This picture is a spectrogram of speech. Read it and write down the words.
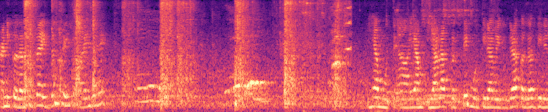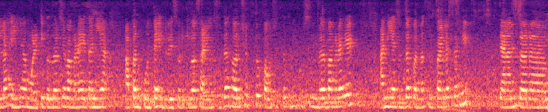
आणि कलर सुद्धा एकदम फ्रेश ऑरेंज आहे. ह्या मोती या याला प्रत्येक मोतीला वेगवेगळा कलर दिलेला आहे. ह्या मल्टी कलरच्या बांगड्या आहेत आणि या आपण कोणत्याही ड्रेसवर किंवा साडीवर सुद्धा घालू शकतो. पाहू शकतो खूप सुंदर बांगड्या आहेत. आणि यासुद्धा सुद्धा पन्नास रुपयालाच आहे. त्यानंतर अं,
